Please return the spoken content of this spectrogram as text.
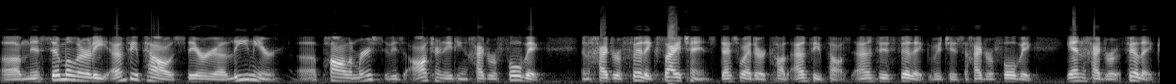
Um, and similarly, amphipals, they are uh, linear uh, polymers with alternating hydrophobic and hydrophilic side chains. That's why they're called amphipals. Amphiphilic, which is hydrophobic, and hydrophilic.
